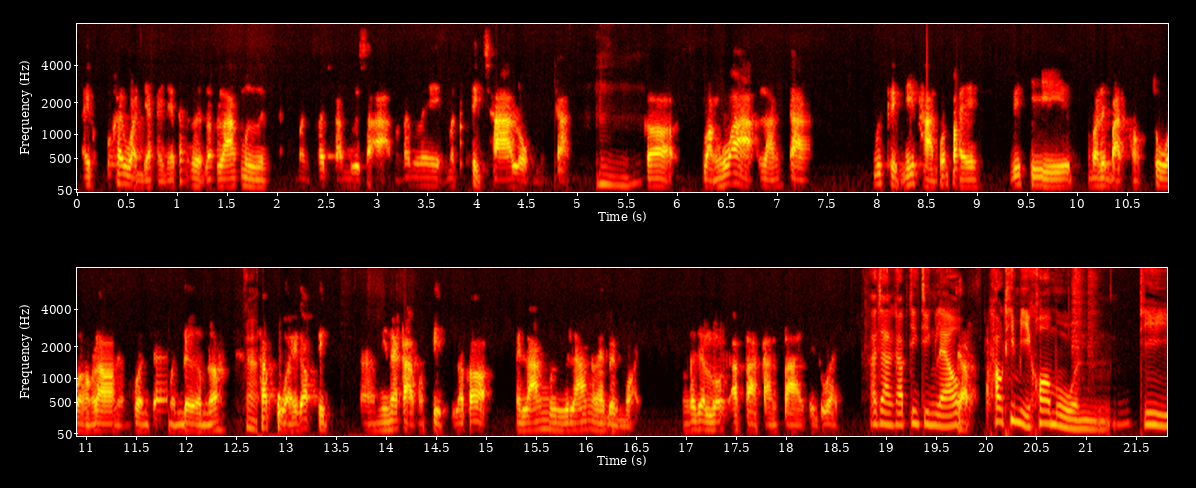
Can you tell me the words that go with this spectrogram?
ไอ้ไข้หวัดใหญ่เนี่ยถ้าเกิดเราล้างมือ มันก็จะมือสะอาดมันก็ไม่มันก็ติดชาลงเหมือนกันอืมก็หวังว่าหลังจากวิกฤตนี้ผ่านพ้นไปวิธีปฏิบัติของตัวของเราเนี่ยควรจะเหมือนเดิมเนาะครับถ้าป่วยก็ปิดอ่ามีหน้ากากมาปิด แล้วก็ไปล้างมือล้างอะไรบ่อยๆมันก็จะลดอัตราการตายไปด้วย อาจารย์ครับจริง ๆ แล้วครับเท่าที่มีข้อมูลที่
